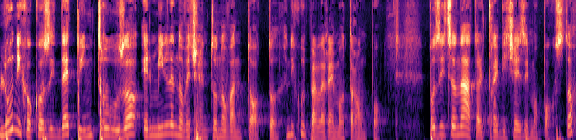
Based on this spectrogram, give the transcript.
L'unico cosiddetto intruso è il 1998, di cui parleremo tra un po', posizionato al tredicesimo posto,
